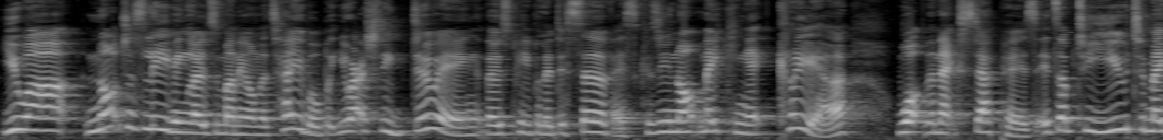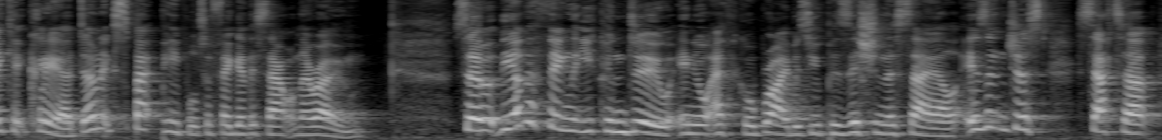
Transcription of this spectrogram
you are not just leaving loads of money on the table, but you're actually doing those people a disservice because you're not making it clear what the next step is. It's up to you to make it clear. Don't expect people to figure this out on their own. So the other thing that you can do in your ethical bribe is you position the sale. Isn't just set up,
